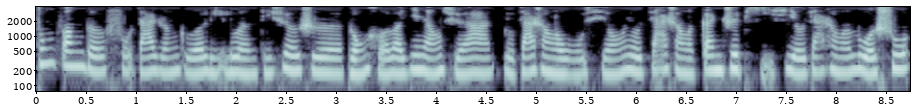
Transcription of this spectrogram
东方的复杂人格理论的确是融合了阴阳学啊，又加上了五行，又加上了干支体系，又加上了洛书。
